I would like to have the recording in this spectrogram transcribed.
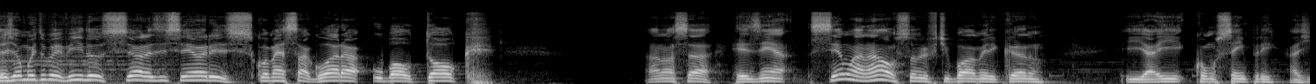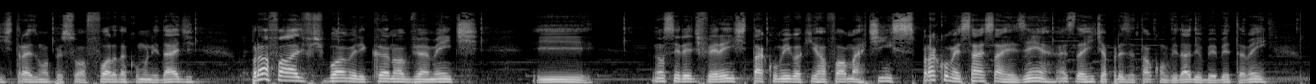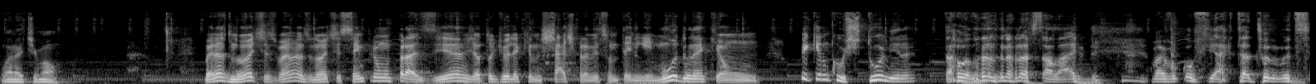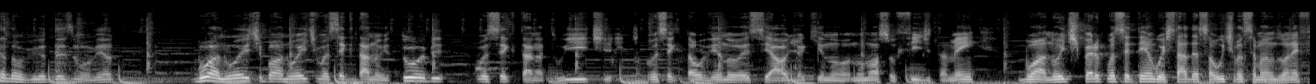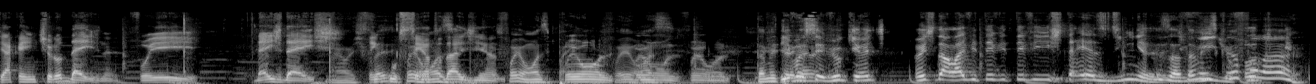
Sejam muito bem-vindos, senhoras e senhores. Começa agora o Ball Talk, a nossa resenha semanal sobre futebol americano. E aí, como sempre, a gente traz uma pessoa fora da comunidade para falar de futebol americano, obviamente. E não seria diferente. Está comigo aqui Rafael Martins para começar essa resenha, antes da gente apresentar o convidado e o bebê também. Boa noite, irmão. Buenas noites, buenas noites. Sempre um prazer. Já tô de olho aqui no chat para ver se não tem ninguém mudo, né? Que é um pequeno costume, né? Tá rolando na nossa live. Mas vou confiar que tá todo mundo sendo ouvido nesse momento. Boa noite, boa noite. Você que tá no YouTube, você que tá na Twitch, você que tá ouvindo esse áudio aqui no, no nosso feed também. Boa noite. Espero que você tenha gostado dessa última semana do Zona FA que a gente tirou 10, né? Foi 10, 10. Não, 100% foi, foi 11, da agenda. Foi 11, pai. Foi 11, foi 11. Foi 11, foi 11. Tá e você viu que antes, antes da live teve, teve estreiazinha Exatamente isso que eu ia falar.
